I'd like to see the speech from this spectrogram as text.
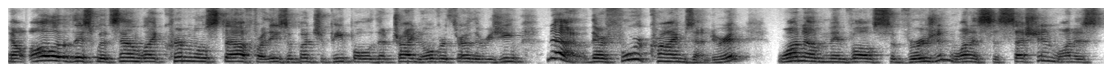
Now, all of this would sound like criminal stuff. Are these a bunch of people that are trying to overthrow the regime? No, there are four crimes under it. One of them involves subversion, one is secession, one is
